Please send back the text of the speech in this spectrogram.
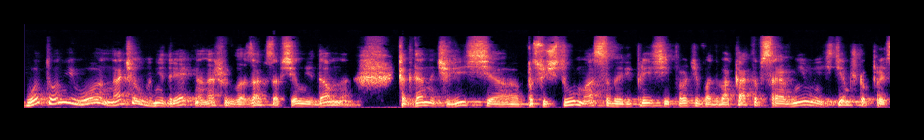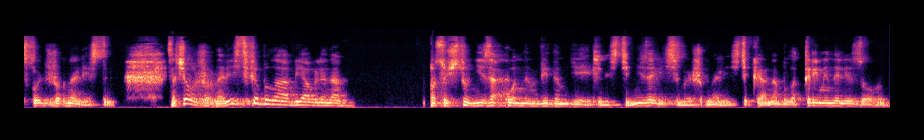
Вот он его начал внедрять на наших глазах совсем недавно, когда начались э, по существу массовые репрессии против адвокатов, сравнимые с тем, что происходит с журналистами. Сначала журналистика была объявлена по существу незаконным видом деятельности, независимая журналистика, она была криминализована.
